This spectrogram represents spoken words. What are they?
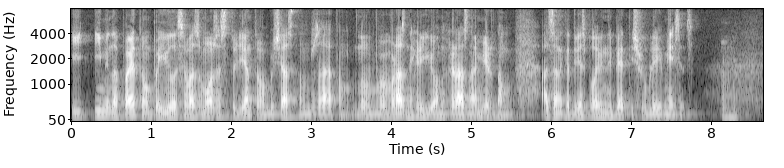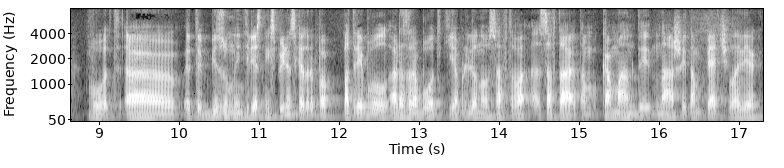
И именно поэтому появилась возможность студентам обучаться там, за, там, ну, в разных регионах разного мира, там, оценка 2,5-5 тысяч рублей в месяц. Вот. Э, это безумно интересный experience, который потребовал разработки определенного софта, софта там, команды нашей, там, 5 человек,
